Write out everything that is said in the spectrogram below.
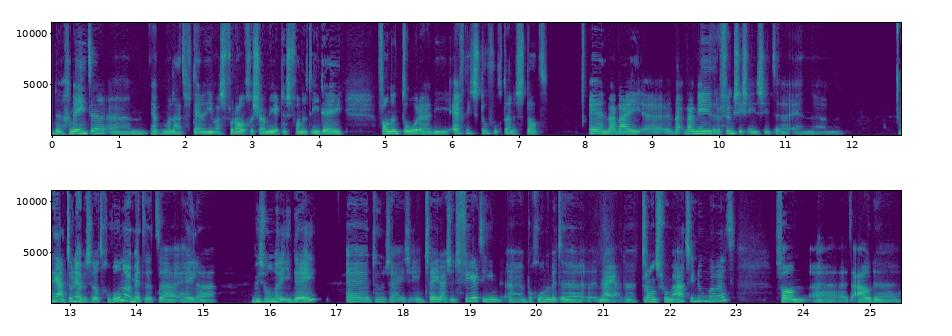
de gemeente, um, heb ik me laten vertellen, die was vooral gecharmeerd dus van het idee van een toren die echt iets toevoegt aan de stad. En waarbij, waar, waar, meerdere functies in zitten. En um, ja, toen hebben ze dat gewonnen met het hele bijzondere idee. En toen zijn ze in 2014 uh, begonnen met de, nou ja, de transformatie, noemen we het. Van, uh, het oude,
